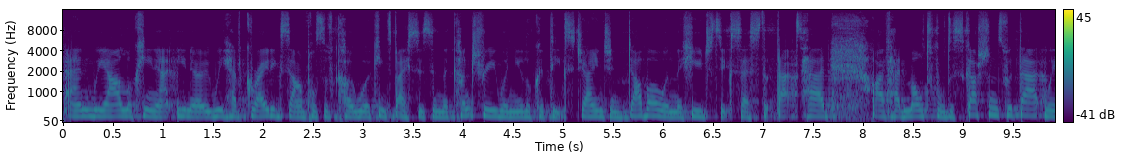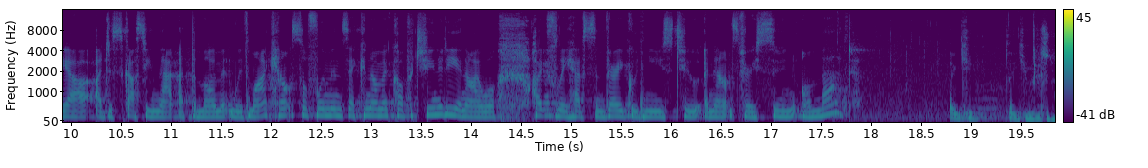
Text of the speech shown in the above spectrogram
And we are looking at, you know, we have great examples of co working spaces in the country. When you look at the exchange in Dubbo and the huge success that that's had, I've had multiple discussions with that. We are, are discussing that at the moment with my Council for Women's Economic Opportunity, and I will hopefully have some very good news to announce very soon on that. Thank you. Thank you, Minister.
